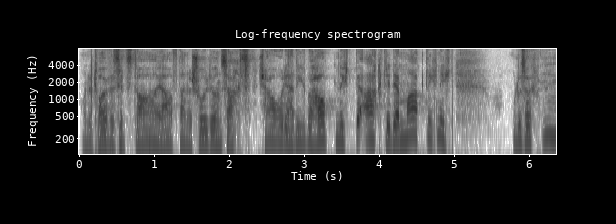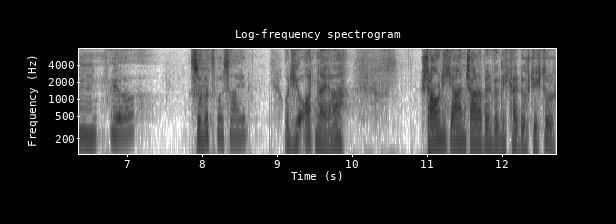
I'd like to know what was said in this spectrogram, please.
Und der Teufel sitzt da ja, auf deiner Schulter und sagt, schau, der hat dich überhaupt nicht beachtet, der mag dich nicht. Und du sagst, hm, ja, so wird es wohl sein. Und die Ordner, ja, schauen dich an, schauen aber in Wirklichkeit durch dich durch,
